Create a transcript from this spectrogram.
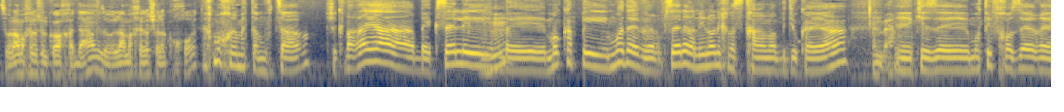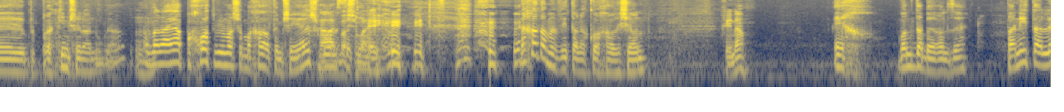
זה עולם אחר של כוח אדם, זה עולם אחר של לקוחות. איך מוכרים את המוצר שכבר היה באקסלים, במוקאפים, whatever, בסדר? אני לא נכנס איתך למה בדיוק היה. אה, כי זה מוטיב חוזר אה, בפרקים שלנו גם, אבל היה פחות ממה שמכרתם שיש. בוא נסכם. איך אתה מביא את הלקוח הראשון? חינם. איך? בוא נדבר על זה. פנית ל...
